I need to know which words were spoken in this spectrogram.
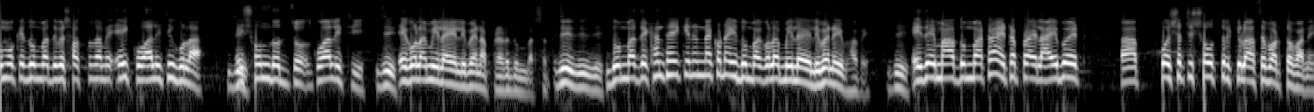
উমুকে দুম্বা দিবে সস্তা দামে এই কোয়ালিটি গুলা এই সৌন্দর্য কোয়ালিটি এগুলা মিলাই নেবেন আপনারা দুম্বার সাথে। জি জি জি। দুম্বা যেখান থেকে কিনেন না কেন এই দুম্বাগুলো মিলাই নেবেন এইভাবে। এই যে মা দুম্বাটা এটা প্রায় লাইভ ওয়েট পঁয়ষট্টি সত্তর কিলো আছে বর্তমানে।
